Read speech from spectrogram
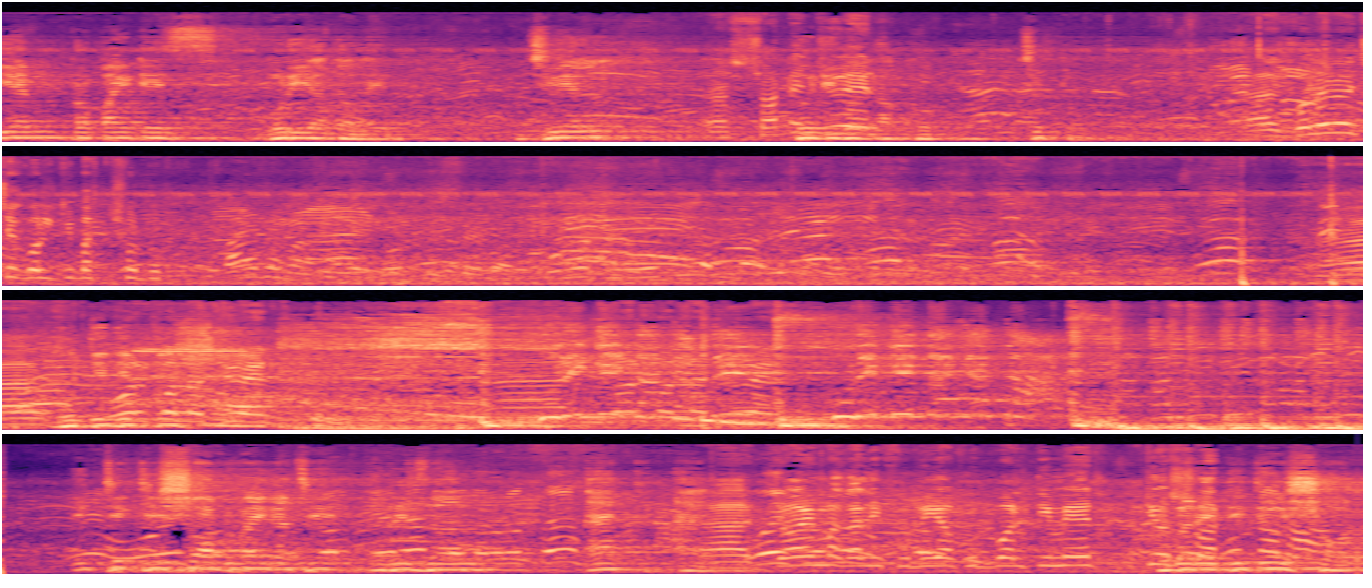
বিএম প্রপার্টিস গড়িয়া দলের জুয়েল শটে জুয়েল। গোলে রয়েছে গোলকিপার ছোটু। গোল করল জুয়েল। ঠিক শট হয়ে গেছে রেজাল্ট এক এক জয় মা কালী ফুলিয়া ফুটবল টিমের দ্বিতীয় এবারে শট। দ্বিতীয় শট।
